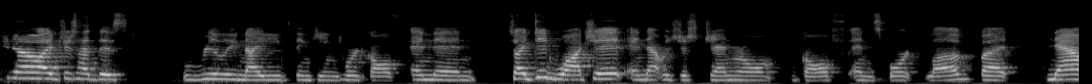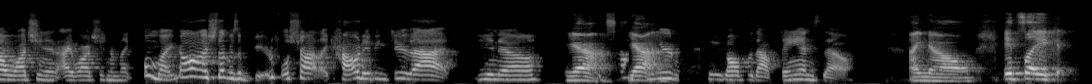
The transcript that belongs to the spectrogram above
you know, I just had this really naive thinking toward golf. And then, so I did watch it, and that was just general golf and sport love. But now watching it, I watch it and I'm like, oh my gosh, that was a beautiful shot. Like, how did he do that? You know? Yeah. yeah. Weird golf without fans, though. I know. It's like,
